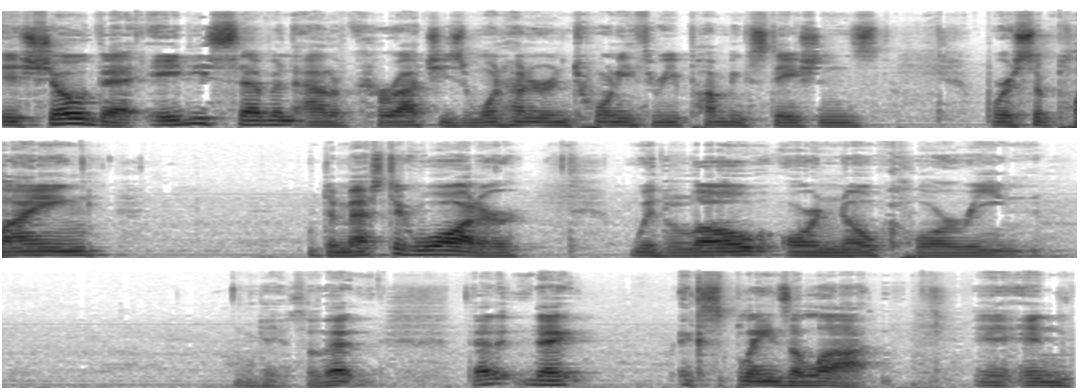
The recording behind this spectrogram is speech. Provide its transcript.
It showed that 87 out of Karachi's 123 pumping stations were supplying domestic water with low or no chlorine. Okay, so that that that explains a lot in, in,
